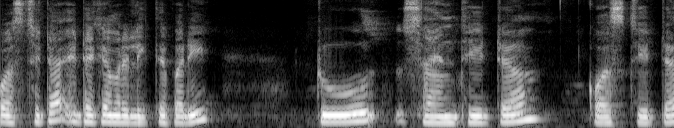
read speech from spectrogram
cos theta এটাকে আমরা লিখতে পারি two sine theta cos theta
